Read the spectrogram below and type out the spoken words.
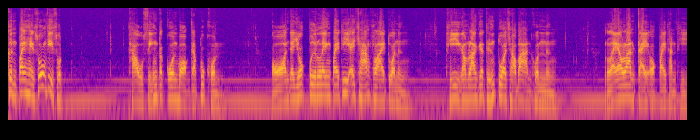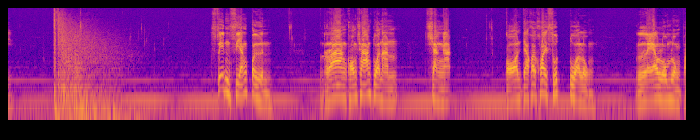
ขึ้นไปให้สูงที่สุด เท่าสิงตะโกนบอกกับทุกคน ก่อนจะยกปืนเล็งไปที่ไอ้ช้างพลายตัวหนึ่ง ที่กำลังจะถึงตัวชาวบ้านคนหนึ่ง แล้วลั่นไกออกไปทันที สิ้นเสียงปืน ร่างของช้างตัวนั้นชะงงัก ก่อนจะค่อยๆสุดตัวลง แล้วล้มลงไป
